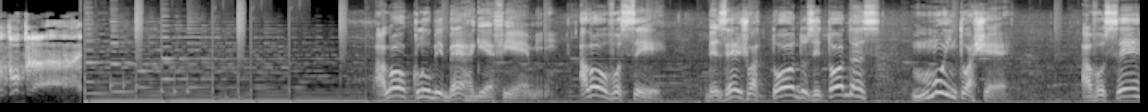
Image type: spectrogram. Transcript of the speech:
Marcelo Dutra. Alô, Clube Berg FM. Alô, você. Desejo a todos e todas muito axé. A você,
